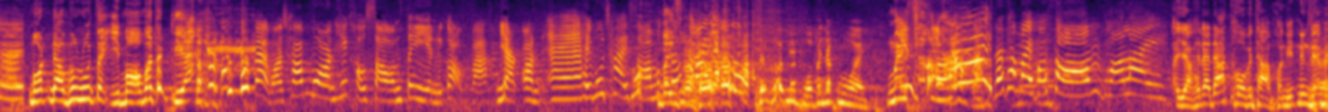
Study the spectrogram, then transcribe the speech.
ไง มดดำเพิ่งรู้จากอีหมอเมื่อตะเกีย แบบว่าชอบวอนให้เขาซ้อมตีอะนึกออกปะอยากอ่อนแอให้ผู้ชายซ้อมมันก็ไม่ต้องใช่ฉันเคยมีผัวเป็นนักมวย ไม่ใช่แล้วทำไมเขาซ้อม เพราะอะไร อยากให้ดาด้าโทรไปถามเขานิดนึงได้ไหม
